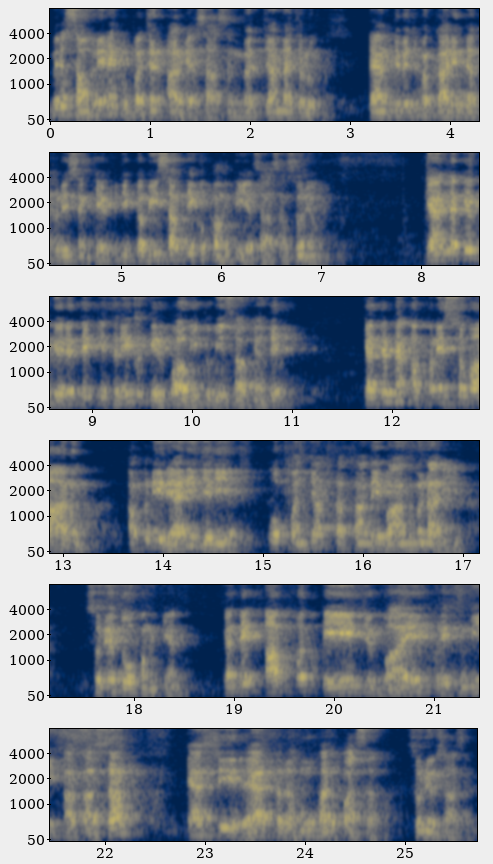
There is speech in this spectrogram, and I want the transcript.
ਮੇਰੇ ਸਾਹਮਣੇ ਨਾ ਇੱਕ ਬਚਨ ਆ ਗਿਆ ਸਾਸਨ ਮੈਂ ਚਾਹਨਾ ਚਲੋ ਟਾਈਮ ਦੇ ਵਿੱਚ ਮੈਂ ਕਾਰੀ ਦਾ ਸੰਖੇਪ ਜੀ ਕਬੀਰ ਸਾਹਿਬ ਦੀ ਇੱਕ ਪੰਕਤੀ ਹੈ ਸਾਸਨ ਸੁਣਿਓ। ਕਹਿਣ ਲੱਗੇ, ਮੇਰੇ ਤੇ ਇਤਨੀ ਕੁ ਕਿਰਪਾ ਹੋ ਗਈ ਕਬੀਰ ਸਾਹਿਬ ਕਹਿੰਦੇ ਕਹਿੰਦੇ ਮੈਂ ਆਪਣੇ ਸੁਭਾਅ ਨੂੰ, ਆਪਣੀ ਰਹਿਣੀ ਜਿਹੜੀ ਆ, ਉਹ ਪੰਜਾਂ ਤੱਤਾਂ ਦੇ ਵਾਂਗ ਬਣਾ ਲਈ ਹੈ ਸੁਣਿਓ ਦੋ ਪੰਕਤੀਆਂ ਨੇ। ਕਹਿੰਦੇ ਅਪ ਤੇਜ ਵਾਏ ਪ੍ਰਿਥਵੀ ਆਕਾਸ਼ਾ, ਐਸੀ ਰਹਿਤ ਰਹੂੰ ਹਰ ਪਾਸਾ। ਸੁਣਿਓ ਸਾਸਨ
